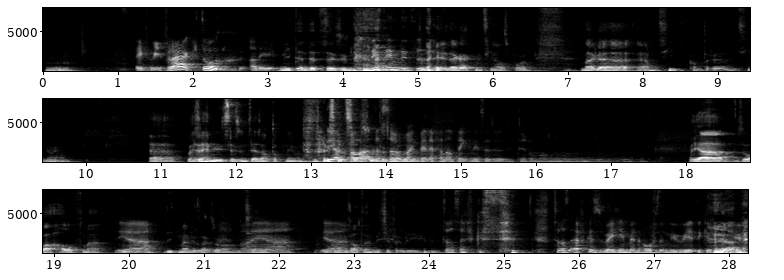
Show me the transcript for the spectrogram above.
Hmm, Een goede vraag, toch? Allee, Niet in dit seizoen. niet in dit seizoen. Nee, dat ga ik misschien al sporen. Maar eh, ja, misschien komt er misschien nog aan. We zijn nu seizoen 6 aan het opnemen. Dus Ja, voilà, dat zo, maar ik ben even aan het denken in seizoen zit er romance. Ja, zo wat half, maar Ja, Dietmar is daar zo een beetje... oh ja, Ja. is altijd een beetje verlegen. Het was, even, het was even weg in mijn hoofd en nu weet ik het. Ja. Nu.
